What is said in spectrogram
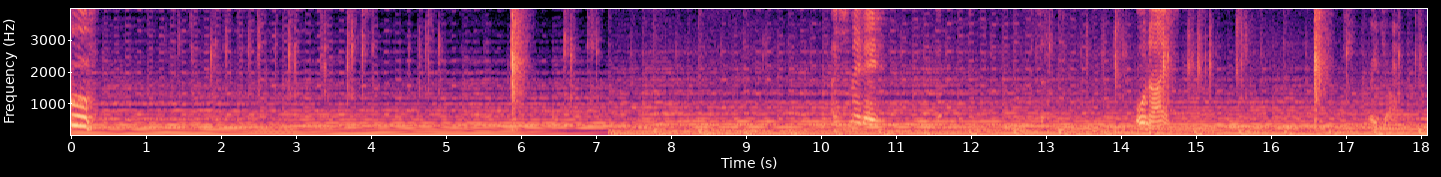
Oof. I just made a. Oh, nice. Great job.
